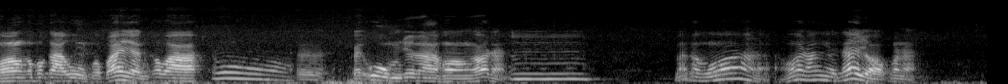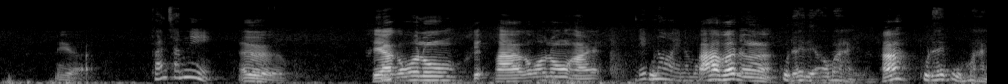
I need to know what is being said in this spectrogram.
ห้องก็บ่กล้าอุ้มเข้าไปยันเขาว่าโอ้เออไปอุ้มอยู่หน้าห้องเขาน่ะอืมมันก็หัวน่ะหัวหลังอยู่ได้หยอกมันน่ะนี่ล่ะฝันซ้ำนี่เออ เสียก็บ่นุ่งเสียผ้าก็บ่นุ่งให้เด็กน้อยนะบ่ปลาเบิดเออพูดให้เดี๋ยวเอามาให้มันฮะพูดให้อุ้มมาให้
